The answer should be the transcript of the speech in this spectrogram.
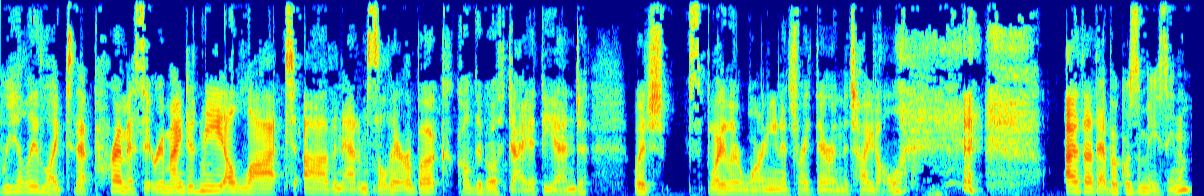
really liked that premise. It reminded me a lot of an Adam Silvera book called They Both Die at the End, which, spoiler warning, it's right there in the title. I thought that book was amazing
